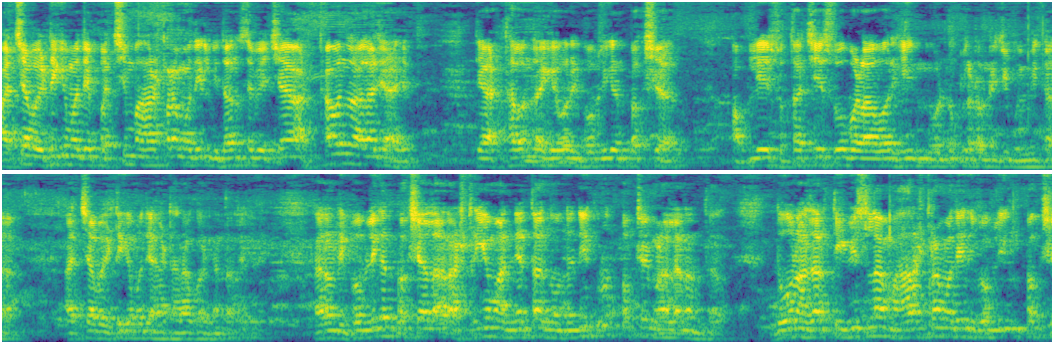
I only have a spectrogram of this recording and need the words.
आजच्या बैठकीमध्ये पश्चिम महाराष्ट्रामधील विधानसभेच्या अठ्ठावन्न जागा ज्या आहेत त्या अठ्ठावन्न जागेवर रिपब्लिकन पक्ष आपले स्वतःचे स्वबळावर ही निवडणूक लढवण्याची भूमिका आजच्या बैठकीमध्ये हा ठराव करण्यात आला आहे. कारण रिपब्लिकन पक्षाला राष्ट्रीय मान्यता नोंदणीकृत पक्ष मिळाल्यानंतर दोन हजार तेवीसला महाराष्ट्रामध्ये रिपब्लिकन पक्ष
